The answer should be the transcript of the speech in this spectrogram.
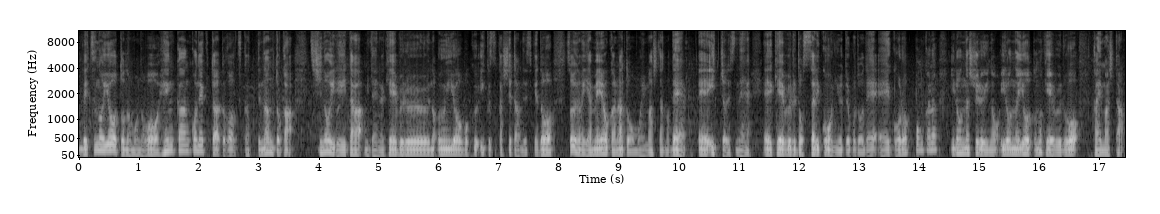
ー、別の用途のものを変換コネクターとかを使ってなんとかしのいでいたみたいなケーブルの運用を僕いくつかしてたんですけど、そういうのをやめようかなと思いましたので、えー、一丁ですね、えー、ケーブルどっさり購入ということで、えー、5、6本かな？いろんな種類の、いろんな用途のケーブルを買いました。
